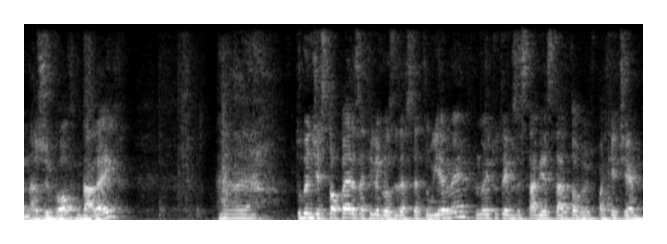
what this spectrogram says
na żywo dalej. E, tu będzie stoper, za chwilę go zresetujemy. No i tutaj w zestawie startowym w pakiecie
